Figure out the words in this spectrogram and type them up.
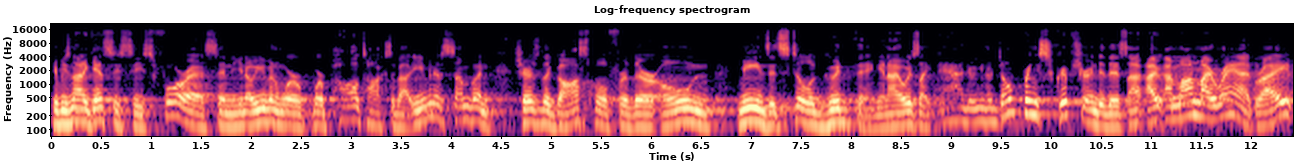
if he's not against us, he's for us. And you know, even where, where Paul talks about, even if someone shares the gospel for their own means, it's still a good thing. And I was like, Dad, you know, don't bring scripture into this. I, I'm on my rant, right?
